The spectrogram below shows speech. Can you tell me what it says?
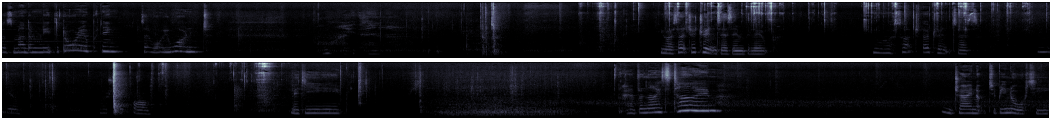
Does Madam need the door opening? Is that what we want? Alright then. You are such a princess envelope. You are such a princess. Thank you. Oh. Ready? Have a nice time. And try not to be naughty.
